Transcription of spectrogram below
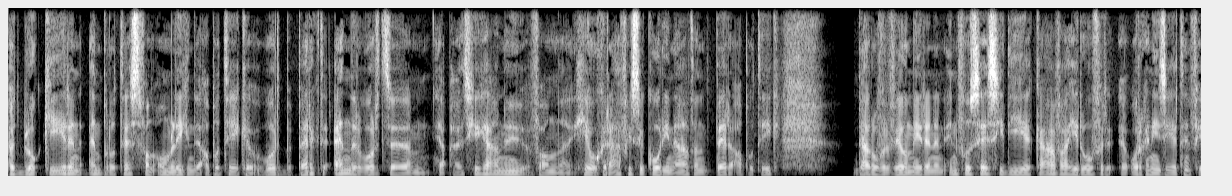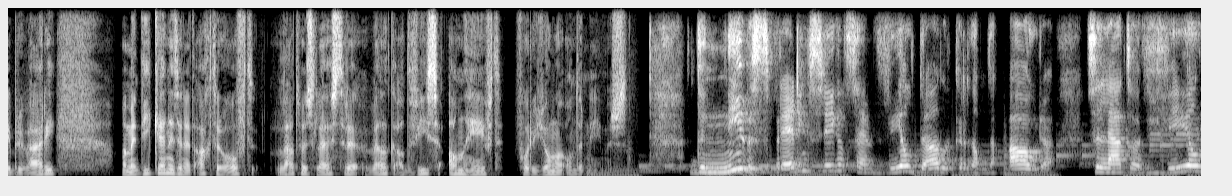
Het blokkeren en protest van omliggende apotheken wordt beperkt. En er wordt eh, ja, uitgegaan nu van eh, geografische coördinaten per apotheek. Daarover veel meer in een infosessie die eh, Kava hierover eh, organiseert in februari. Maar met die kennis in het achterhoofd, laten we eens luisteren welk advies Anne heeft voor jonge ondernemers. De nieuwe spreidingsregels zijn veel duidelijker dan de oude. Ze laten veel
